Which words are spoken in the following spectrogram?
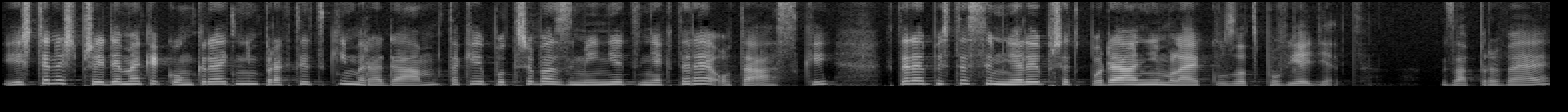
Ještě než přejdeme ke konkrétním praktickým radám, tak je potřeba zmínit některé otázky, které byste si měli před podáním léku zodpovědět. Za prvé,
